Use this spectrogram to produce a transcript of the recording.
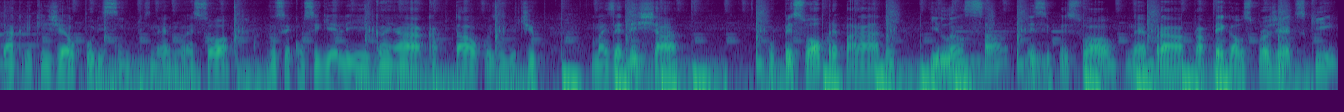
da Clique Gel pura e simples, né? Não é só você conseguir ali ganhar capital, coisas do tipo, mas é deixar o pessoal preparado e lançar esse pessoal né, para pegar os projetos que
